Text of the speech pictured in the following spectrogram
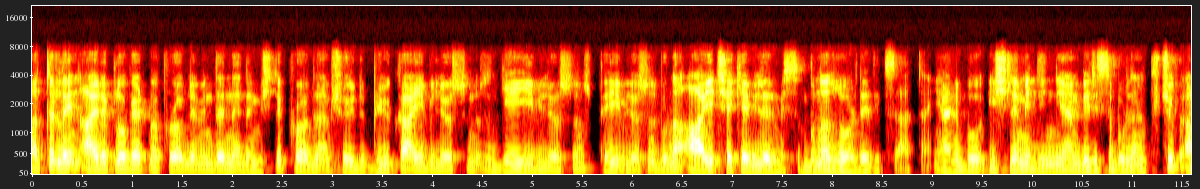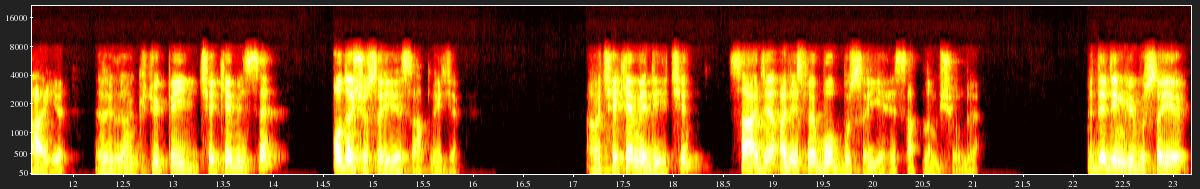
Hatırlayın ayrık logaritma probleminde ne demiştik? Problem şuydu. Büyük A'yı biliyorsunuz, G'yi biliyorsunuz, P'yi biliyorsunuz. Buradan A'yı çekebilir misin? Buna zor dedik zaten. Yani bu işlemi dinleyen birisi buradan küçük A'yı ya da buradan küçük P'yi çekebilse o da şu sayıyı hesaplayacak. Ama çekemediği için sadece Alice ve Bob bu sayıyı hesaplamış oluyor. Ve dediğim gibi bu sayı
